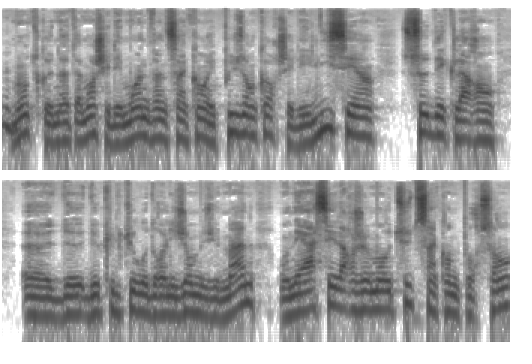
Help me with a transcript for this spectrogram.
mmh. montrent que notamment chez les moins de 25 ans et plus encore chez les lycéens se déclarant euh, de, culture ou de religion musulmane, on est assez largement au-dessus de 50%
